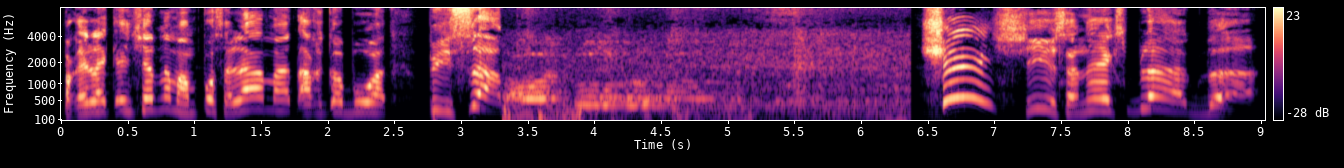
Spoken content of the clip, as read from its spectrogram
pakilike and share naman po. Salamat, aking kabuhat. Peace out! Sheesh! See you sa next vlog. Blah.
